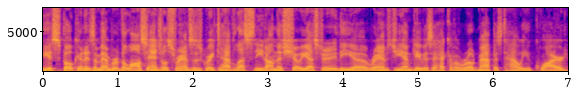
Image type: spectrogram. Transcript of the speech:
He has spoken as a member of the Los Angeles Rams. It was great to have Les Snead on this show yesterday. The uh, Rams GM gave us a heck of a roadmap as to how he acquired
